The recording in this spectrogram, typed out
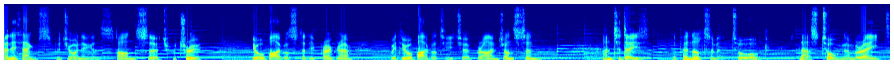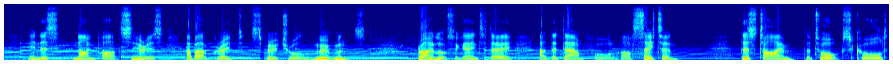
Many thanks for joining us on Search for Truth, your Bible study program with your Bible teacher, Brian Johnston. And today's the penultimate talk. That's talk number eight in this nine part series about great spiritual movements. Brian looks again today at the downfall of Satan. This time, the talk's called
